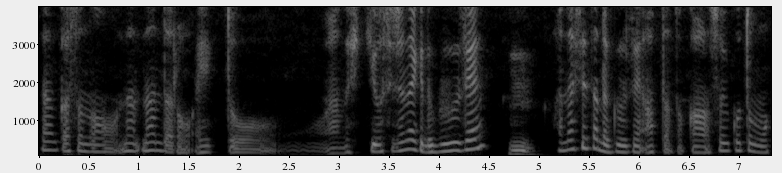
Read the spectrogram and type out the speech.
なんかその、な、なんだろう、えっと、あの、引き寄せじゃないけど、偶然？うん。話してたら偶然あったとか、そういうことも、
